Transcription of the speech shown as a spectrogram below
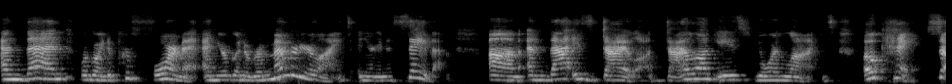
And then we're going to perform it. And you're going to remember your lines and you're going to say them. Um, and that is dialogue. Dialogue is your lines. Okay, so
